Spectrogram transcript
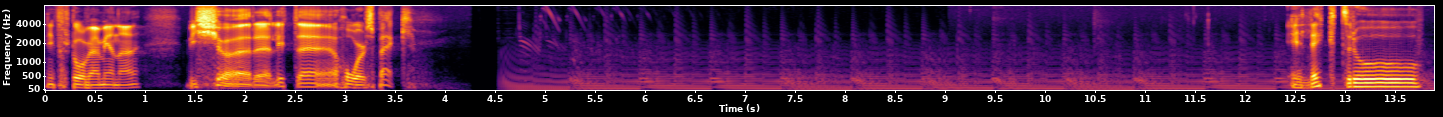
Ni förstår vad jag menar. Vi kör eh, lite horseback. Elektro.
